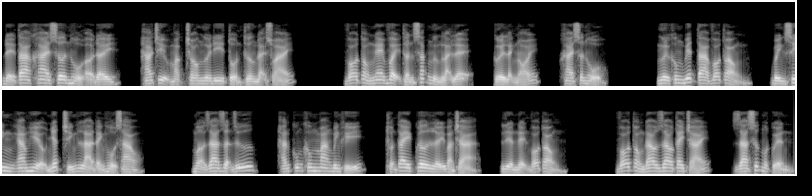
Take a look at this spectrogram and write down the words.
để ta khai sơn hổ ở đây há chịu mặc cho ngươi đi tổn thương đại soái. Võ tòng nghe vậy thần sắc ngừng lại lệ, cười lạnh nói, khai sơn hổ, ngươi không biết ta võ tòng, bình sinh am hiểu nhất chính là đánh hổ sao? Mở ra giận dữ, hắn cũng không mang binh khí, thuận tay cơ lấy bàn trà, liền nện võ tòng. Võ tòng đao dao tay trái, ra sức một quyền,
